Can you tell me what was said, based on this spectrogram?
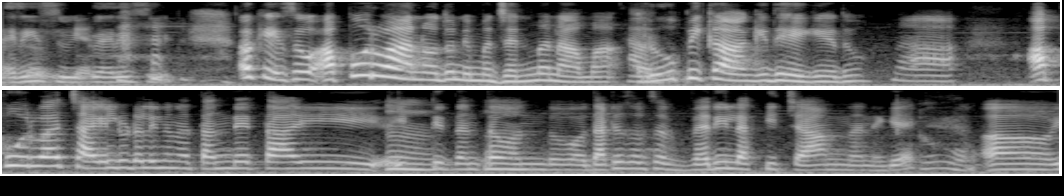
Very sweet very sweet okay so Apoorva ಅನ್ನೋದು ನಿಮ್ಮ ಜನ್ಮನಾಮ. ರೂಪಿಕ ಆಗಿದೆ ಹೇಗೆ ಅದು? ಅಪೂರ್ವ ಚೈಲ್ಡ್ಹುಡ್ ಅಲ್ಲಿ ನನ್ನ ತಂದೆ ತಾಯಿ ಇಟ್ಟಿದ್ದಂತ ಒಂದು that is also very lucky charm ನನಗೆ. ಎಲ್ಲ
